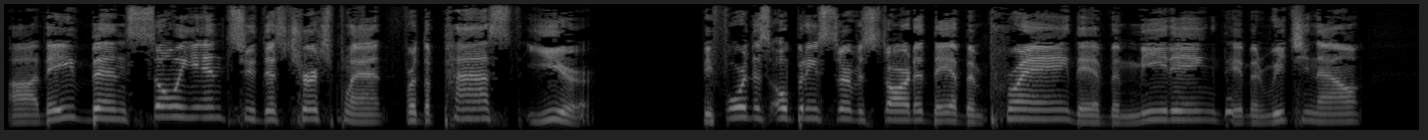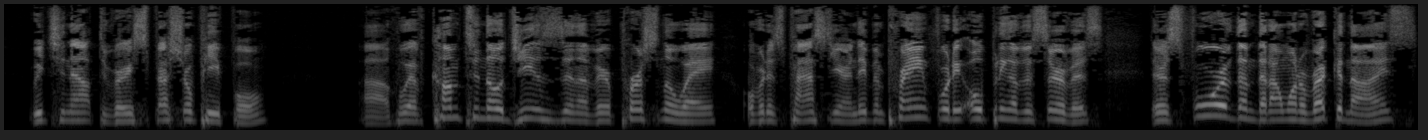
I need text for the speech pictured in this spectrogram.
Uh, they've been sowing into this church plant for the past year. Before this opening service started, they have been praying, they have been meeting, they have been reaching out, reaching out to very special people uh, who have come to know Jesus in a very personal way over this past year. And they've been praying for the opening of the service. There's four of them that I want to recognize.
